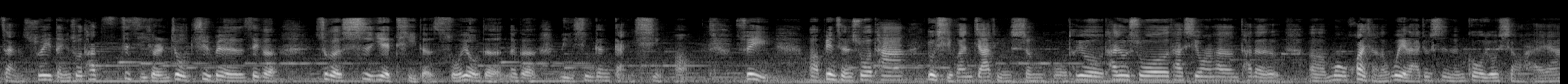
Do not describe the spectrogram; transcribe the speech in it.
站，所以等于说他自己一个人就具备了这个这个事业体的所有的那个理性跟感性啊，所以。呃，变成说他又喜欢家庭生活，他又他又说他希望他他的呃梦幻想的未来就是能够有小孩啊，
